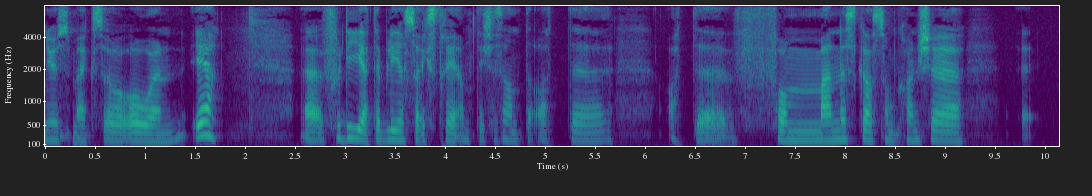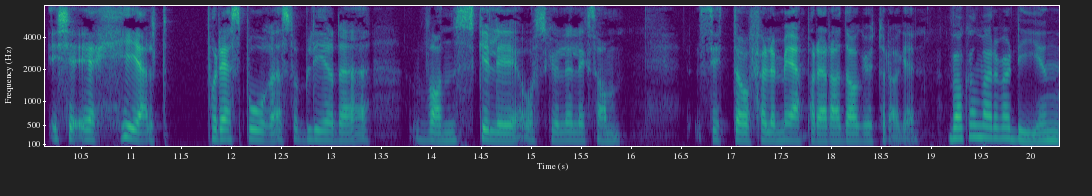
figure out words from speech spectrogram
Newsmax og Owen er. Eh, fordi at det blir så ekstremt, ikke sant. At, eh, at eh, for mennesker som kanskje ikke er helt på det sporet, så blir det vanskelig å skulle liksom sitte og følge med på det der dag ut og dag inn. Hva kan være verdien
